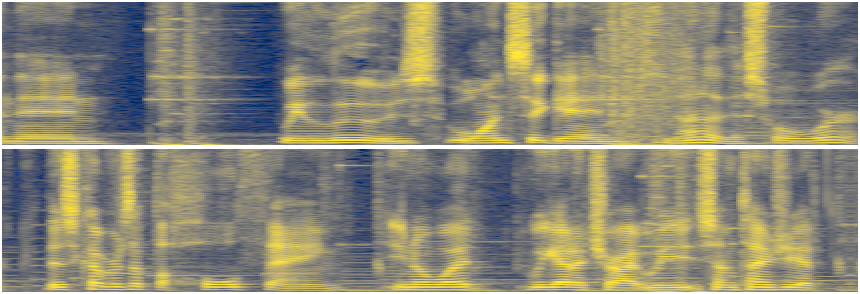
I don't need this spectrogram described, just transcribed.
And then we lose once again. None of this will work. This covers up the whole thing. You know what? We gotta try. We Sometimes you have to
